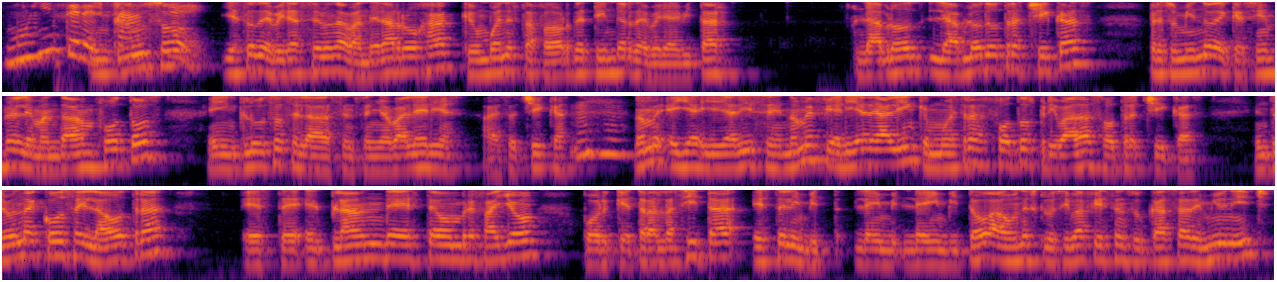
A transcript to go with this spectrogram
Muy interesante. Incluso, y esto debería ser una bandera roja que un buen estafador de Tinder debería evitar. Le habló, le habló de otras chicas, presumiendo de que siempre le mandaban fotos e incluso se las enseñó a Valeria, a esta chica. no me, ella, dice, no me fiaría de alguien que muestra fotos privadas a otras chicas. Entre una cosa y la otra, este, el plan de este hombre falló porque tras la cita, este le, le, invitó a una exclusiva fiesta en su casa de Múnich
